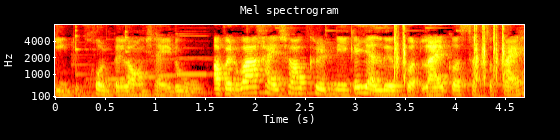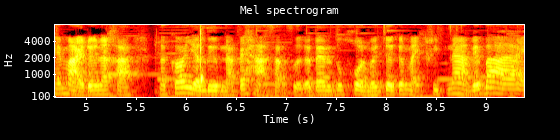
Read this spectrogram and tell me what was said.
ริง ๆ ทุกคนไปลองใช้ดู เอาเป็นว่าใครชอบคลิปนี้ก็อย่าลืมกดไลค์กด subscribe ให้หมายด้วยนะคะ แล้วก็อย่าลืมนะไปหาสั่งซื้อกันได้นะทุกคนไว้เจอกันใหม่คลิปหน้าบ๊ายบาย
